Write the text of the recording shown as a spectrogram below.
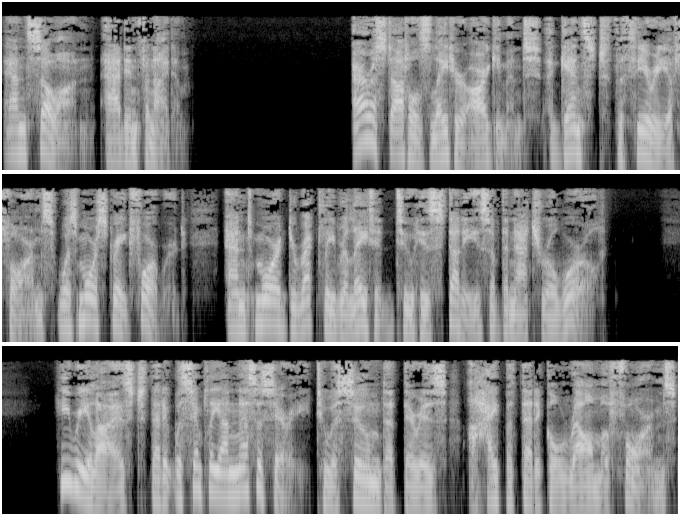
and so on, ad infinitum. Aristotle's later argument against the theory of forms was more straightforward and more directly related to his studies of the natural world. He realized that it was simply unnecessary to assume that there is a hypothetical realm of forms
